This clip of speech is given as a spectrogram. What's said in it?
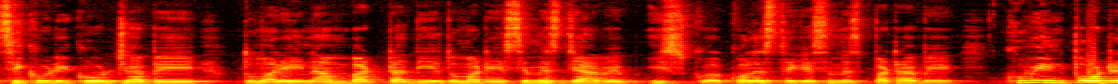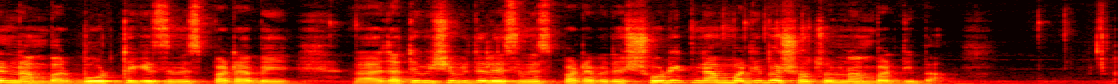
সিকিউরিটি কোড যাবে, তোমার এই নাম্বারটা দিয়ে তোমার এস এম এস যাবে কলেজ থেকে এস এম এস পাঠাবে, খুবই ইম্পর্টেন্ট নাম্বার বোর্ড থেকে এস এম এস পাঠাবে জাতীয় বিশ্ববিদ্যালয় এস এম এস পাঠাবে, তাই সঠিক নাম্বার দিবা, সচল নাম্বার দিবা।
